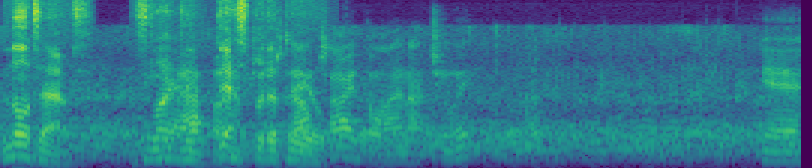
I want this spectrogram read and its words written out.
Not out. A slightly Yeah, I thought it was desperate appeal. Outside the line, actually. Yeah.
